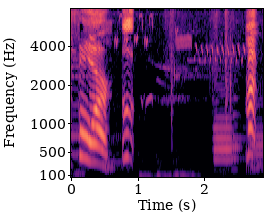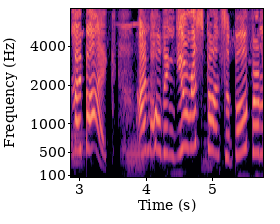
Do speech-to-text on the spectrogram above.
for? Uh, my, my bike! I'm holding you responsible for my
